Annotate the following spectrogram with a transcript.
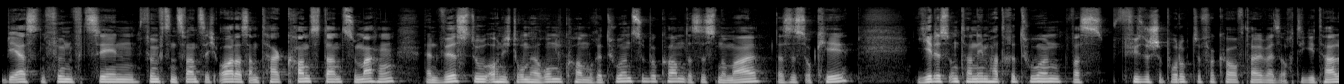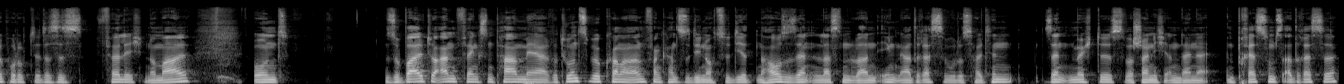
die ersten 15, 15, 20 Orders am Tag konstant zu machen, dann wirst du auch nicht drum herum kommen, Retouren zu bekommen. Das ist normal, das ist okay. Jedes Unternehmen hat Retouren, was physische Produkte verkauft, teilweise auch digitale Produkte. Das ist völlig normal. Und sobald du anfängst, ein paar mehr Retouren zu bekommen, am Anfang kannst du die noch zu dir nach Hause senden lassen oder an irgendeine Adresse, wo du es halt hinsenden möchtest, wahrscheinlich an deine Impressumsadresse.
